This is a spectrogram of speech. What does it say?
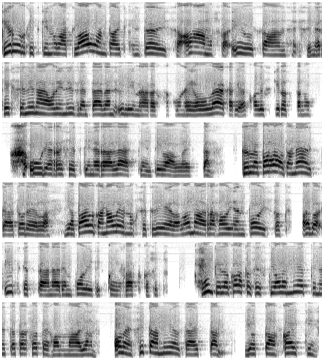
Kirurgitkin ovat lauantaitkin töissä aamusta iltaan. Esimerkiksi minä olin yhden päivän ylimäärässä, kun ei ollut lääkäriä, joka olisi kirjoittanut uuden reseptin erään lääkkeen tilalle. Että kyllä pahalta näyttää todella. Ja palkan alennukset vielä, lomarahojen poistot, aivan itkettää näiden poliitikkojen ratkaisut. Henkilökohtaisesti olen miettinyt tätä sote-hommaa ja olen sitä mieltä, että jotta kaikki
